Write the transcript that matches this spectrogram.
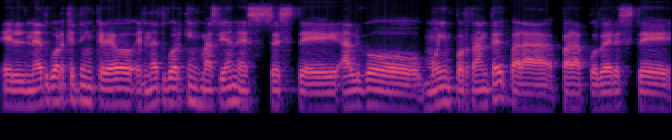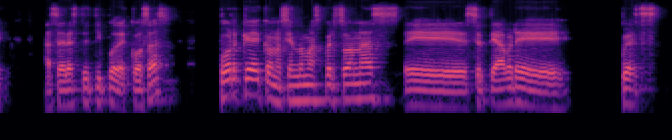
el networking, creo, el networking más bien es este, algo muy importante para, para poder este, hacer este tipo de cosas, porque conociendo más personas eh, se te abre, pues,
